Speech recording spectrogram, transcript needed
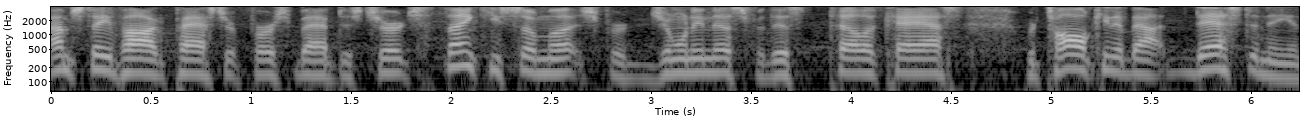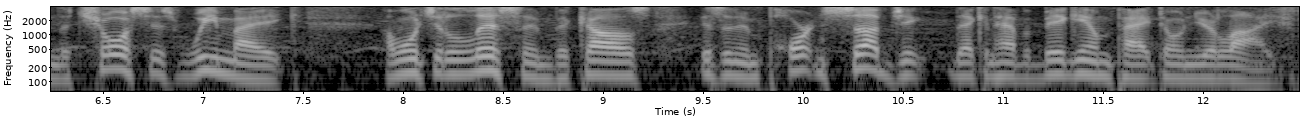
I'm Steve Hogg, pastor at First Baptist Church. Thank you so much for joining us for this telecast. We're talking about destiny and the choices we make. I want you to listen because it's an important subject that can have a big impact on your life.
